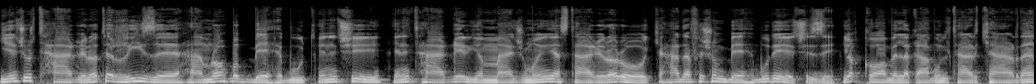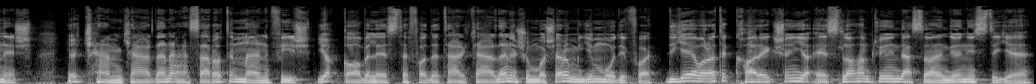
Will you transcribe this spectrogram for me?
یه جور تغییرات ریزه همراه با بهبود. یعنی چی؟ یعنی تغییر یا مجموعه‌ای از تغییرها رو که هدفشون بهبود یه چیزی یا قابل قبول تر کردنش یا کم کردن اثرات منفیش یا قابل استفاده تر کردنشون باشه رو میگیم modify دیگه عبارت correction یا اصلاح هم توی این دسته‌بندی ها نیست دیگه.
